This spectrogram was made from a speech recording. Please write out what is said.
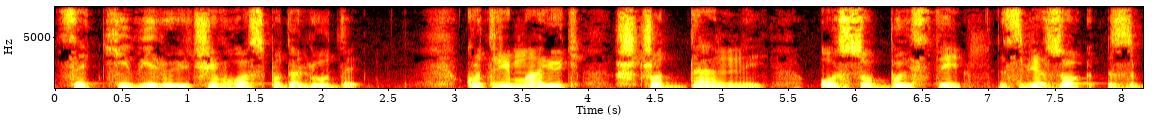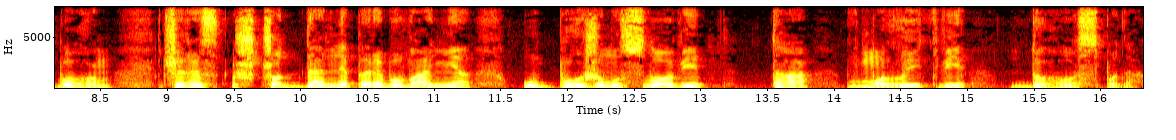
це ті віруючі в Господа люди, котрі мають щоденний особистий зв'язок з Богом через щоденне перебування у Божому Слові та в молитві до Господа.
